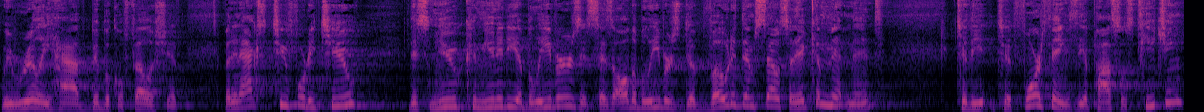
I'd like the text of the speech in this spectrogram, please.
we really have biblical fellowship. But in Acts 2.42, this new community of believers, it says all the believers devoted themselves, they had commitment to, the, to four things. The apostles' teaching,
